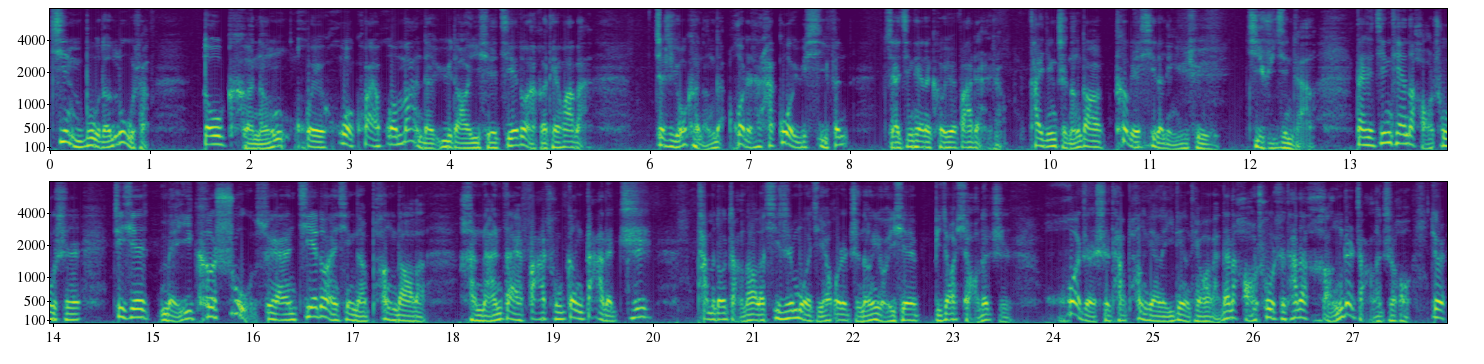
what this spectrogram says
进步的路上。都可能会或快或慢的遇到一些阶段和天花板，这是有可能的，或者是它过于细分，在今天的科学发展上，它已经只能到特别细的领域去继续进展了。但是今天的好处是，这些每一棵树虽然阶段性的碰到了很难再发出更大的枝，它们都长到了细枝末节，或者只能有一些比较小的枝。或者是它碰见了一定的天花板，但它好处是它的横着长了之后，就是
